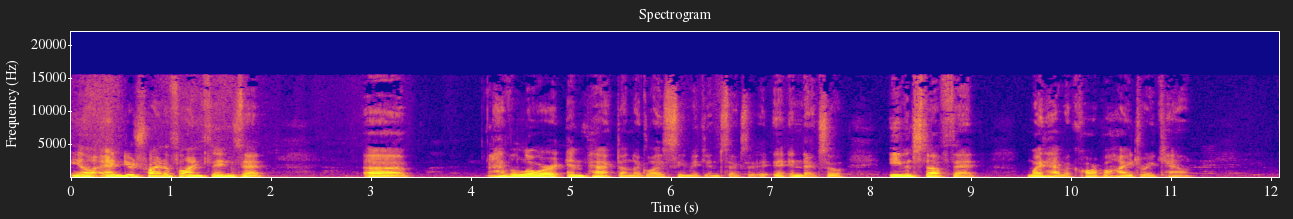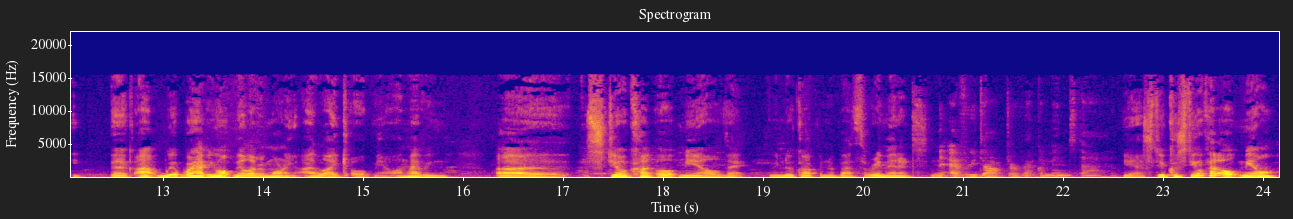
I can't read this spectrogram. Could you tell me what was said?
You know, and you're trying to find things that uh, have a lower impact on the glycemic index. Index. So even stuff that might have a carbohydrate count. Like I, we're having oatmeal every morning. I like oatmeal. I'm having uh, steel cut oatmeal that we nuke up in about three minutes. And every doctor recommends that. Yeah, steel, because steel cut oatmeal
